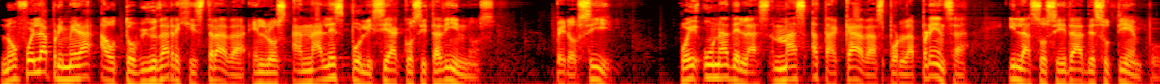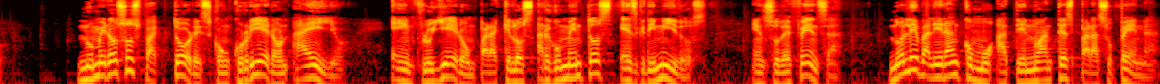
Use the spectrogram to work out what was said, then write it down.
no fue la primera autoviuda registrada en los anales policíacos citadinos, pero sí fue una de las más atacadas por la prensa y la sociedad de su tiempo. Numerosos factores concurrieron a ello e influyeron para que los argumentos esgrimidos en su defensa no le valieran como atenuantes para su pena.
